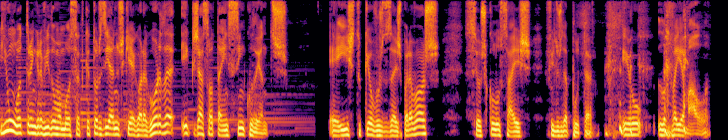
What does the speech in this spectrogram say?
E um outro engravidou uma moça de 14 anos que é agora gorda e que já só tem 5 dentes. É isto que eu vos desejo para vós, seus colossais filhos da puta. Eu levei a mal.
